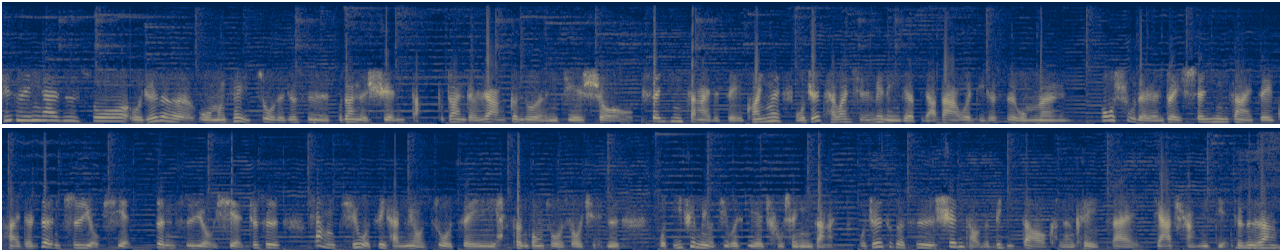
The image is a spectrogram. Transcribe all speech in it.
其实应该是说，我觉得我们可以做的就是不断的宣导，不断的让更多人接受身心障碍的这一块。因为我觉得台湾其实面临一个比较大的问题，就是我们多数的人对声音障碍这一块的认知有限，认知有限。就是像其实我自己还没有做这一份工作的时候，其实我的确没有机会接触身心障碍。我觉得这个是宣导的力道可能可以再加强一点，就是让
